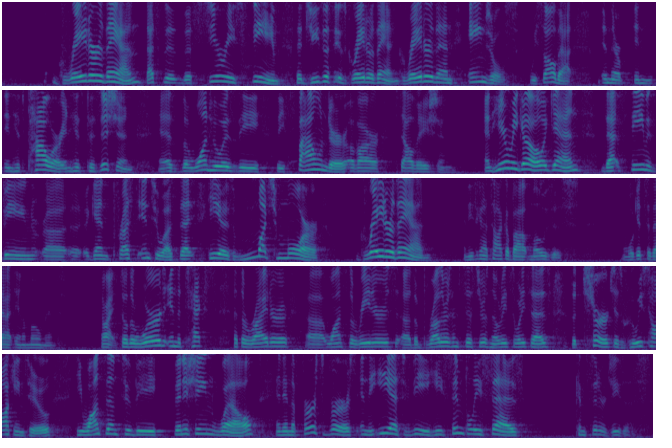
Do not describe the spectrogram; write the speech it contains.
greater than, that's the, the series theme, that Jesus is greater than, greater than angels. We saw that in, their, in, in his power, in his position as the one who is the, the founder of our salvation. And here we go again. That theme is being, uh, again, pressed into us that he is much more greater than. And he's going to talk about Moses. And we'll get to that in a moment. All right, so the word in the text that the writer uh, wants the readers, uh, the brothers and sisters, notice what he says, the church is who he's talking to. He wants them to be finishing well. And in the first verse, in the ESV, he simply says, Consider Jesus.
